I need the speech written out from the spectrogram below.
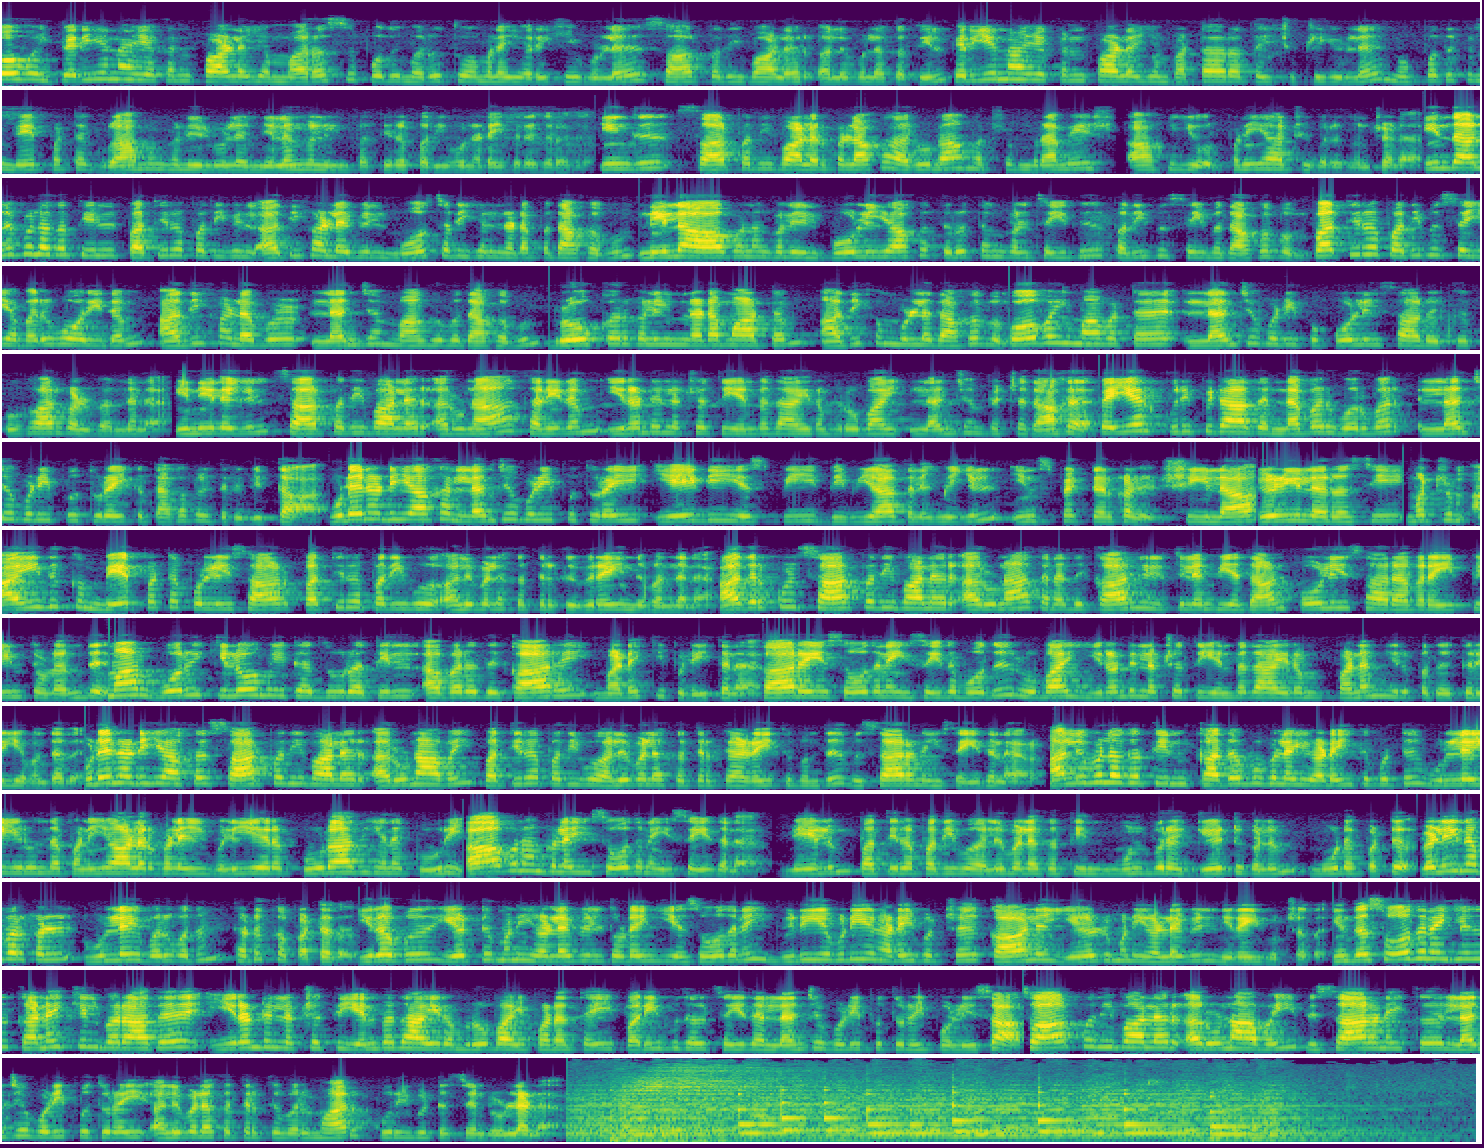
கோவை பெரியநாயக்கன் பாளையம் அரசு பொது மருத்துவமனை அருகே உள்ள சார் பதிவாளர் அலுவலகத்தில் பெரியநாயக்கன் பாளையம் வட்டாரத்தை சுற்றியுள்ள முப்பதுக்கும் மேற்பட்ட கிராமங்களில் உள்ள நிலங்களின் பத்திரப்பதிவு நடைபெறுகிறது. இங்கு சார் பதிவாளர்களாக அருணா மற்றும் ரமேஷ் ஆகியோர் பணியாற்றி வருகின்றனர். இந்த அலுவலகத்தில் பத்திரப்பதிவில் அதிக அளவில் மோசடிகள் நடப்பதாகவும் நில ஆவணங்களில் போலியாக திருத்தங்கள் செய்து பதிவு செய்வதாகவும் பத்திரப்பதிவு செய்ய வருவோரிடம் அதிக அளவு லஞ்சம் வாங்குவதாகவும் புரோக்கர்களின் நடமாட்டம் அதிகம் உள்ளதாகவும் கோவை மாவட்ட லஞ்ச ஒழிப்பு போலீசாருக்கு புகார் புகார்கள் வந்தன. இந்நிலையில் சார்பதிவாளர் அருணா தன்னிடம் இரண்டு லட்சத்து எண்பதாயிரம் ரூபாய் லஞ்சம் பெற்றதாக பெயர் குறிப்பிடாத நபர் ஒருவர் லஞ்ச ஒழிப்பு துறைக்கு தகவல் தெரிவித்தார். உடனடியாக லஞ்ச ஒழிப்புத்துறை ஏடிஎஸ்பி திவ்யா தலைமையில் இன்ஸ்பெக்டர்கள் ஷீலா எழிலரசி மற்றும் ஐந்துக்கும் மேற்பட்ட போலீசார் பத்திரப்பதிவு அலுவலகத்திற்கு விரைந்து வந்தனர். அதற்குள் சார்பதிவாளர் அருணா தனது காரில் கிளம்பியதால் போலீசார் அவரை பின்தொடர்ந்து சுமார் ஒரு கிலோமீட்டர் தூரத்தில் அவரது காரை மடக்கி பிடித்தனர். காரை சோதனை செய்தபோது ரூபாய் இரண்டு லட்சத்து எண்பதாயிரம் பணம் இருப்பது தெரியவந்தது. உடனடி உடனடியாக சார்பதிவாளர் அருணாவை பத்திரப்பதிவு அலுவலகத்திற்கு அழைத்து வந்து விசாரணை செய்தனர். அலுவலகத்தின் கதவுகளை அடைத்துவிட்டு உள்ளே இருந்த பணியாளர்களை வெளியேறக்கூடாது என கூறி ஆவணங்களை சோதனை செய்தனர். மேலும் பத்திரப்பதிவு அலுவலகத்தின் முன்புற கேட்டுகளும் மூடப்பட்டு வெளிநபர்கள் உள்ளே வருவதும் தடுக்கப்பட்டது. இரவு எட்டு மணி அளவில் தொடங்கிய சோதனை விடிய விடிய நடைபெற்ற காலை ஏழு மணி அளவில் நிறைவுற்றது. இந்த சோதனையில் கணக்கில் வராத இரண்டு லட்சத்து எண்பதாயிரம் ரூபாய் பணத்தை பறிமுதல் செய்த லஞ்ச ஒழிப்புத்துறை போலீசார் சார்பதிவாளர் அருணாவை விசாரணைக்கு லஞ்ச ஒழிப்புத்துறை அலுவலக அலுவலகத்திற்கு வருமாறு கூறிவிட்டு சென்றுள்ளனர்.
